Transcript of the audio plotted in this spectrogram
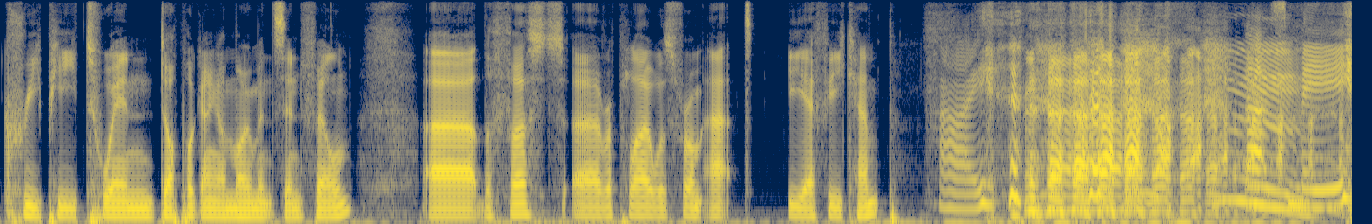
creepy twin doppelganger moments in film?" Uh, the first uh, reply was from at EFE Kemp. Hi. That's me.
